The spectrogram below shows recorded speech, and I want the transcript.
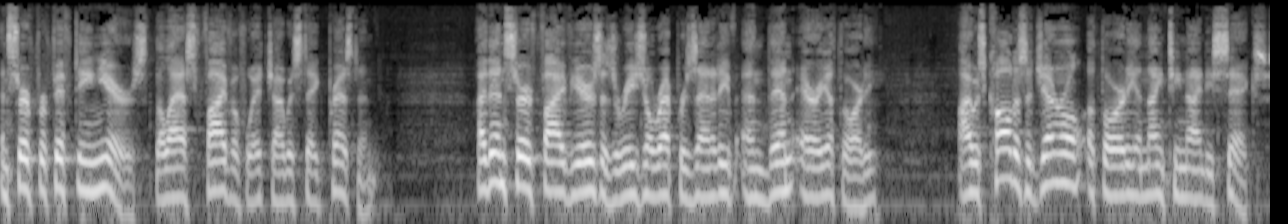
and served for 15 years, the last five of which I was stake president. I then served five years as a regional representative and then area authority. I was called as a general authority in 1996.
